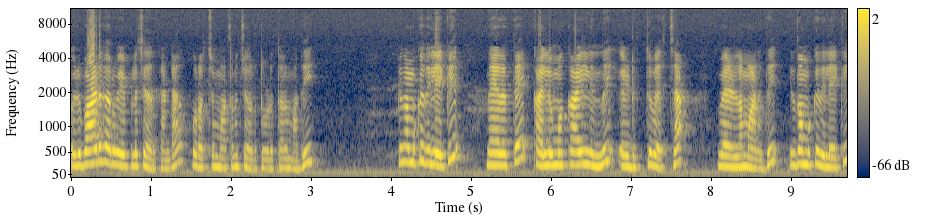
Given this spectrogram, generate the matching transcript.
ഒരുപാട് കറിവേപ്പില ചേർക്കണ്ട. കുറച്ച് മാത്രം ചേർത്ത് കൊടുത്താൽ മതി. പിന്നെ നമുക്കിതിലേക്ക് നേരത്തെ കല്ലുമ്മക്കായിൽ നിന്ന് എടുത്തു വെച്ച വെള്ളമാണിത്. ഇത് നമുക്കിതിലേക്ക്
